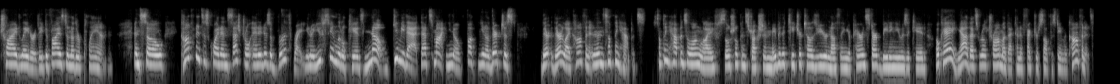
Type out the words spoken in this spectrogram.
tried later. They devised another plan. And so confidence is quite ancestral and it is a birthright. You know you've seen little kids no give me that. That's mine. You know fuck you know they're just they're they're like confident and then something happens. Something happens along life social construction maybe the teacher tells you you're nothing your parents start beating you as a kid. Okay yeah that's real trauma that can affect your self-esteem and confidence.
